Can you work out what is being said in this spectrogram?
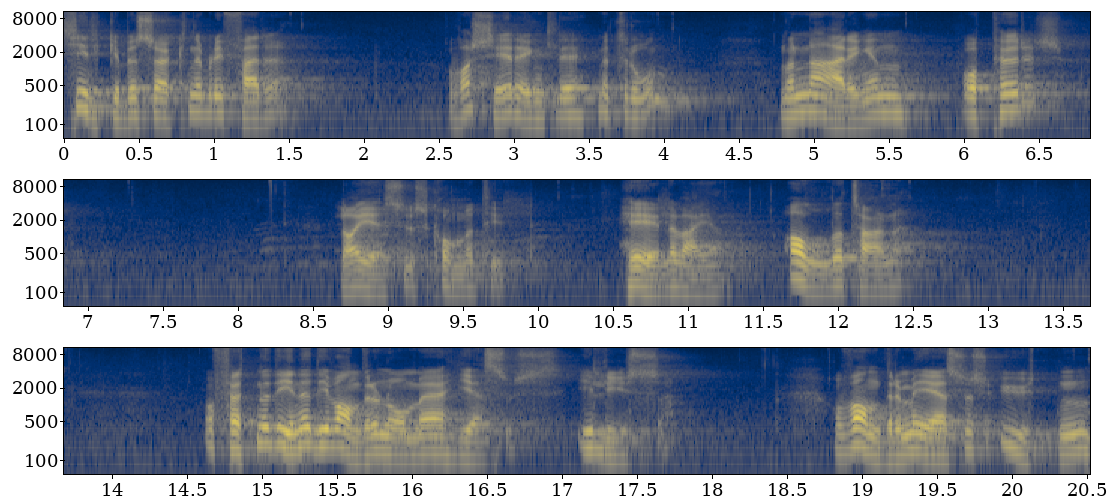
kirkebesøkene blir færre. Og hva skjer egentlig med troen når næringen opphører? La Jesus komme til hele veien, alle tærne. Og føttene dine de vandrer nå med Jesus i lyset. Å vandre med Jesus uten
